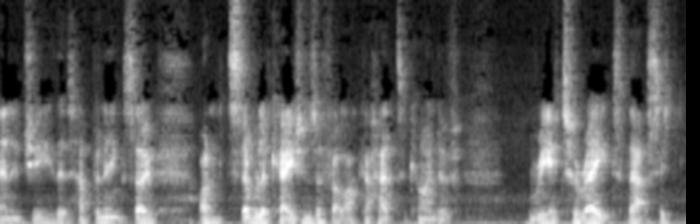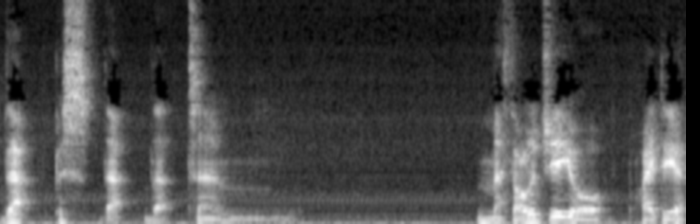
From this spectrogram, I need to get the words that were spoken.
energy that's happening. So, on several occasions, I felt like I had to kind of reiterate that that that that um, methodology or idea.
